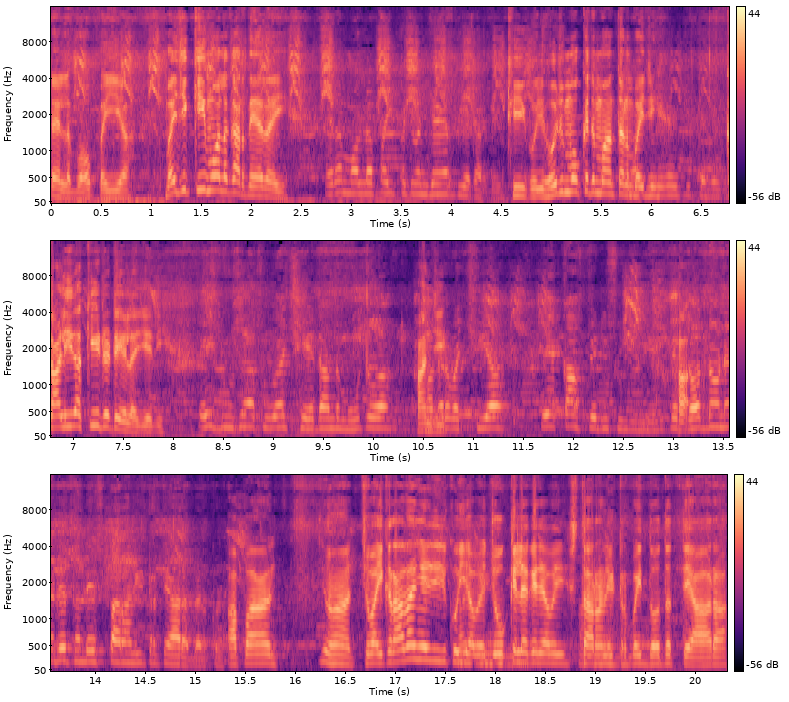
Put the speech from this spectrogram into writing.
ਢਿੱਲ ਬਹੁਤ ਪਈ ਆ। ਬਾਈ ਜੀ, ਕੀ ਮੁੱਲ ਕਰਦੇ ਆ ਇਹਦਾ ਜੀ ਇਹਦਾ ਮੁੱਲ ਜੀ 55000 ਰੁਪਏ ਕਰਦੇ ਠੀਕ ਹੋ ਜੀ ਹੋ ਜੀ ਮੌਕੇ ਤੇ ਮਾਨਤਨ ਬਾਈ ਜੀ। ਇਹਦਾ ਕੀਤਾ। ਕਾਲੀ ਦਾ ਕੀ ਡਿਟੇਲ ਹੈ ਜੀ ਇਹਦੀ? ਇਹ ਦੂਸਰਾ ਸੂਆ 6 ਦੰਦ ਮੂੰਹ ਤੋਂ ਆ ਹਾਂਜੀ। ਮਗਰ ਵੱਛੀ ਆ ਤੇ ਇੱਕ ਹਫ਼ਤੇ ਦੀ ਸੂਈ ਹੋਈ ਹੈ ਤੇ ਹਾਂ। ਦੁੱਧ ਉਹਨੇ ਦੇ ਥੱਲੇ 17 ਲੀਟਰ ਤਿਆਰ ਆ ਬਿਲਕੁਲ। ਆਪਾਂ ਹਾਂ, ਚਵਾਈ ਕਰਾ ਦਾਂਗੇ ਜੀ ਕੋਈ ਆਵੇ ਜੋ ਕੇ ਲੈ ਕੇ ਜਾਵੇ। ਜੀ। 17 ਲੀਟਰ ਬਈ ਦੁੱਧ ਤਿਆਰ ਆ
